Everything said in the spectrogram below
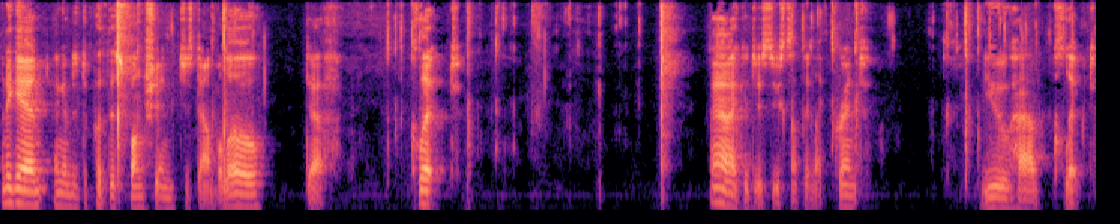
And again, I'm going to put this function just down below, def clicked. And I could just do something like print, you have clicked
